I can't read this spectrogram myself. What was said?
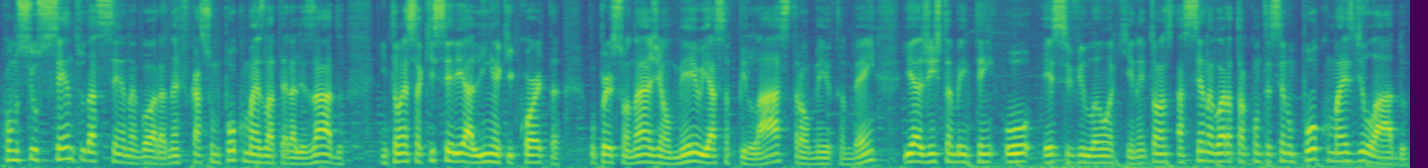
como se o centro da cena agora, né, ficasse um pouco mais lateralizado. Então essa aqui seria a linha que corta o personagem ao meio e essa pilastra ao meio também. E a gente também tem o esse vilão aqui, né? Então a, cena agora tá acontecendo um pouco mais de lado.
